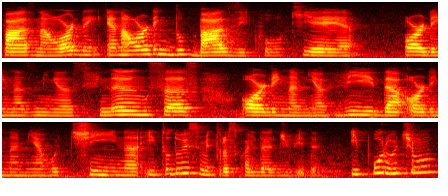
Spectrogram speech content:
paz na ordem, é na ordem do básico, que é ordem nas minhas finanças, ordem na minha vida, ordem na minha rotina e tudo isso me trouxe qualidade de vida. E por último,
